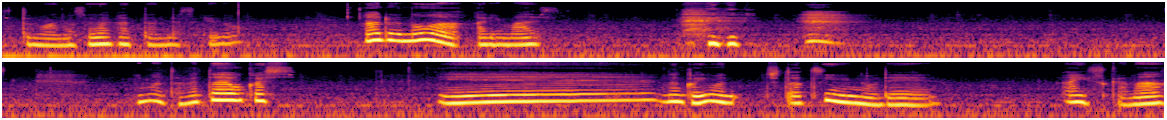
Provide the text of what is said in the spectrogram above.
ちょっとまあ載せなかったんですけど。あるのはあります。今食べたいお菓子。えー、か今ちょっと暑いのでアイスかな。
